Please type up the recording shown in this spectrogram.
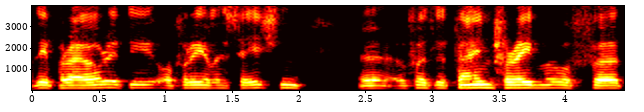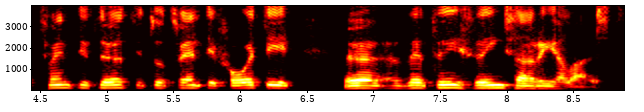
the priority of realization uh, for the time frame of uh, 2030 to 2040 uh, that these things are realized.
